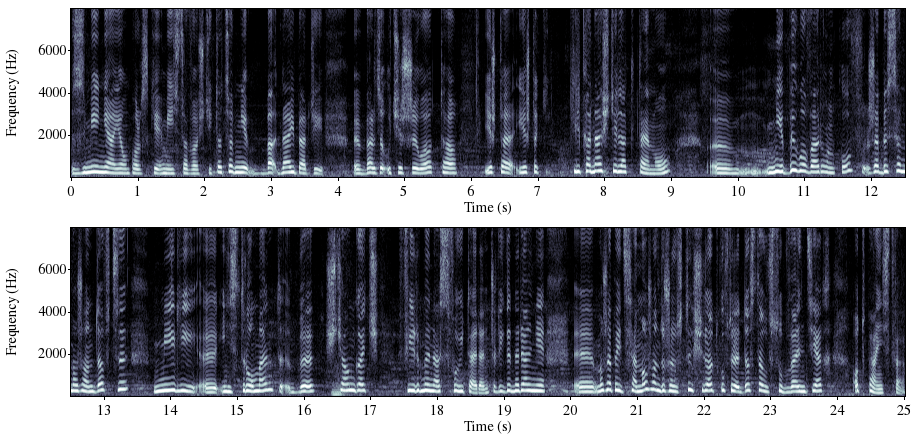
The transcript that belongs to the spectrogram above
zmieniają polskie miejscowości. To, co mnie ba- najbardziej e, bardzo ucieszyło, to jeszcze, jeszcze ki- kilkanaście lat temu nie było warunków, żeby samorządowcy mieli e, instrument, by ściągać firmy na swój teren. Czyli generalnie e, można powiedzieć samorząd żył z tych środków, które dostał w subwencjach od państwa,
